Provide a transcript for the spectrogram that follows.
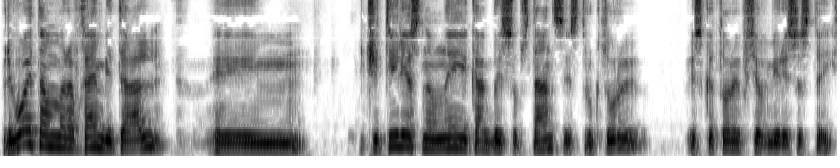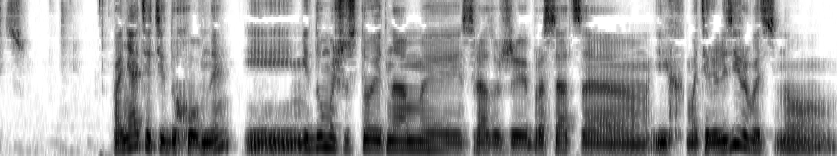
Приводит там Рафхайм Биталь э, четыре основные как бы субстанции, структуры, из которых все в мире состоит понять эти духовные и не думать, что стоит нам э, сразу же бросаться их материализировать, но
